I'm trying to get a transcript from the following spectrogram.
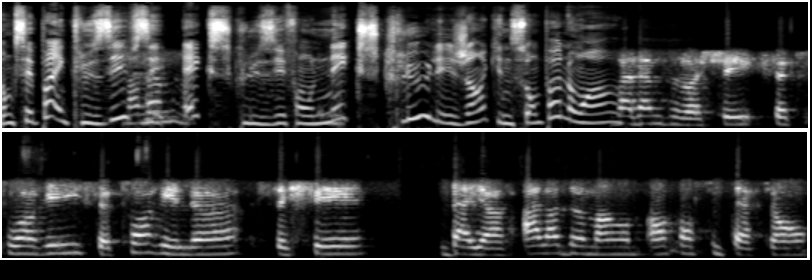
Donc, c'est pas inclusif, c'est exclusif. On exclut les gens qui ne sont pas noirs. Madame Durocher, cette soirée, cette soirée-là, c'est fait d'ailleurs à la demande, en consultation,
